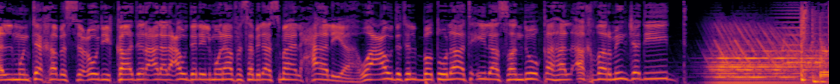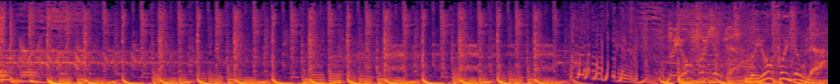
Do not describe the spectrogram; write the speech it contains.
المنتخب السعودي قادر على العودة للمنافسة بالأسماء الحالية وعودة البطولات إلى صندوقها الأخضر من جديد؟ الجولة.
